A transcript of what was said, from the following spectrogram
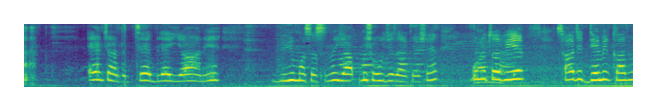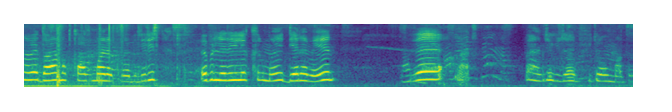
Enchanted Table yani büyü masasını yapmış olacağız arkadaşlar. Bunu tabii sadece demir kazma ve diamond kazmayla kırabiliriz. Öbürleriyle kırmayı denemeyin. Ve yani, bence güzel bir video olmadı.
